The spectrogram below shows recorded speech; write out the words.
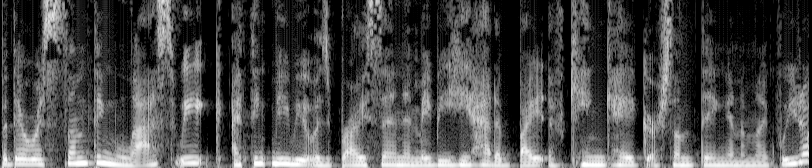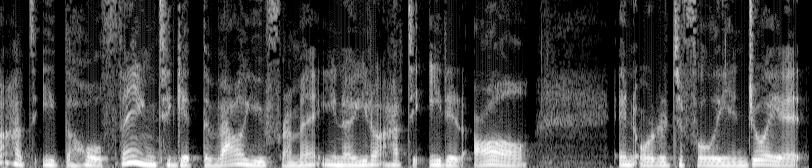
But there was something last week. I think maybe it was Bryson and maybe he had a bite of king cake or something. And I'm like, well, you don't have to eat the whole thing to get the value from it. You know, you don't have to eat it all in order to fully enjoy it.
